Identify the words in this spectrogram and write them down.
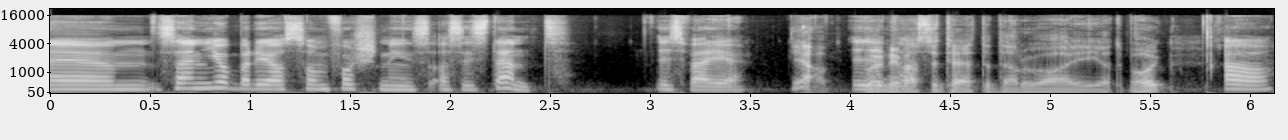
eh, sen jobbet jeg som forskningsassistent i Sverige. Ja, på universitetet der du var i Göteborg. Ja,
